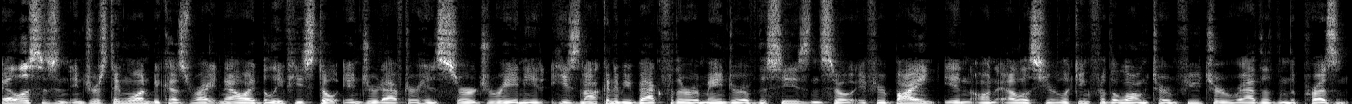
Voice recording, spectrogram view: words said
Ellis is an interesting one because right now I believe he's still injured after his surgery and he, he's not going to be back for the remainder of the season. So if you're buying in on Ellis, you're looking for the long term future rather than the present.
